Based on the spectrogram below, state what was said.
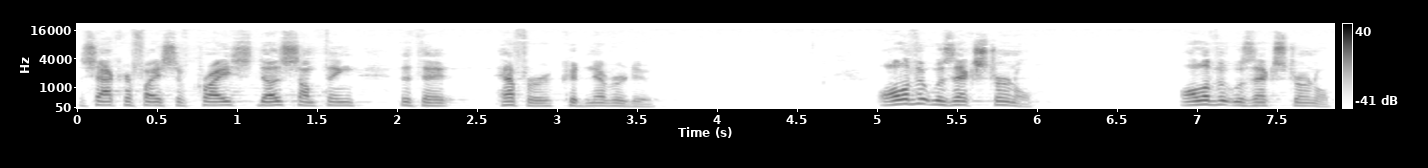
The sacrifice of Christ does something that the heifer could never do. All of it was external. All of it was external.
